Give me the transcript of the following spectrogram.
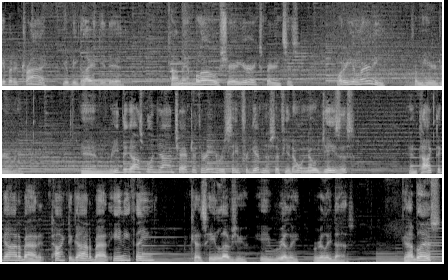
Give it a try. You'll be glad you did. Comment below. Share your experiences. What are you learning from HEAR journaling? And read the Gospel of John, chapter 3, to receive forgiveness if you don't know Jesus and talk to God about it. Talk to God about anything because He loves you. He really, really does. God bless.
